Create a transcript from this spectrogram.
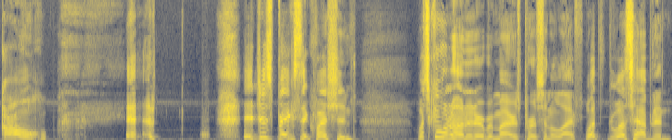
go. It just begs the question. What's going on in Urban Meyer's personal life? What what's happening?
